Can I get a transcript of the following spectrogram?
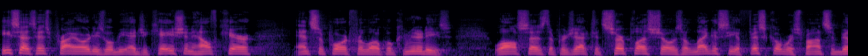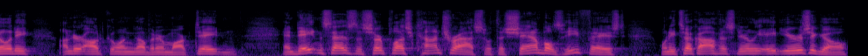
He says his priorities will be education, health care, and support for local communities. Walz says the projected surplus shows a legacy of fiscal responsibility under outgoing Governor Mark Dayton. And Dayton says the surplus contrasts with the shambles he faced when he took office nearly eight years ago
